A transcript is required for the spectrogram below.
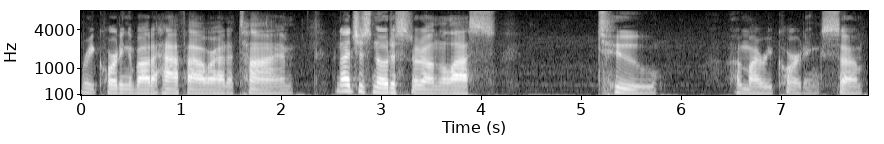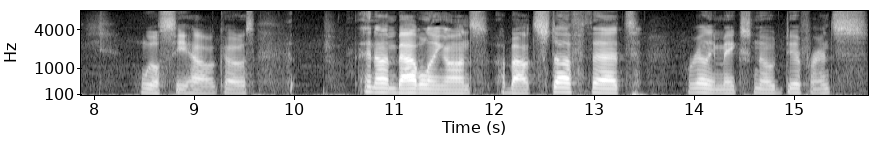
recording about a half hour at a time and I just noticed it on the last two of my recordings so we'll see how it goes and I'm babbling on about stuff that really makes no difference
